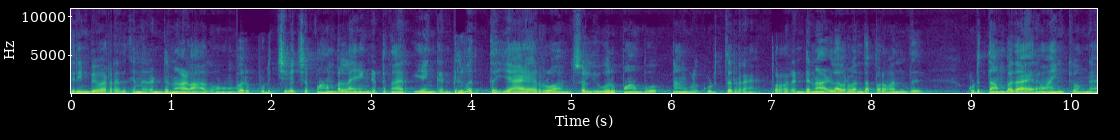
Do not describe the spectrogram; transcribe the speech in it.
திரும்பி வர்றதுக்கு இன்னும் ரெண்டு நாள் ஆகும். அவர் பிடிச்சி வச்ச பாம்பெல்லாம் எங்கிட்ட தான் இருக்கு. எங்க இருபத்தையாயிரம் ரூபான்னு சொல்லி ஒரு பாம்பு நான் உங்களுக்கு கொடுத்துட்றேன். அப்புறம் ரெண்டு நாள் அவர் வந்த அப்புறம் வந்து கொடுத்து ஐம்பதாயிரம் வாங்கிக்கோங்க.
